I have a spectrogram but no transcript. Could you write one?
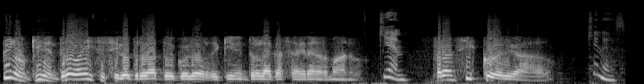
Pero quién entró, ese es el otro dato de color de quién entró a la casa de Gran Hermano. ¿Quién? Francisco Delgado. ¿Quién es?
